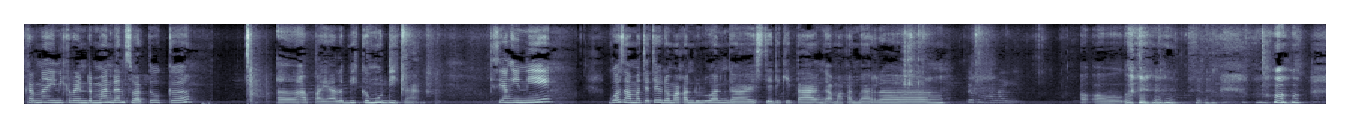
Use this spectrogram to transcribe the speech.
Karena ini kerendeman dan suatu ke eh, apa ya lebih ke moody kan. Siang ini gue sama Cece udah makan duluan guys. Jadi kita nggak makan bareng. Oh oh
